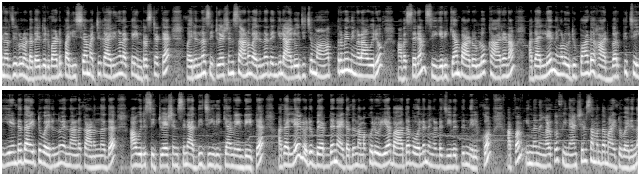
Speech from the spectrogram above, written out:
എനർജികളുണ്ട്. അതായത് ഒരുപാട് പലിശ മറ്റു കാര്യങ്ങളൊക്കെ ഇൻട്രസ്റ്റ് ഒക്കെ വരുന്ന സിറ്റുവേഷൻസ് ആണ് വരുന്നതെങ്കിൽ ആലോചിച്ച് മാത്രമേ നിങ്ങൾ ആ ഒരു അവസരം സ്വീകരിക്കാൻ പാടുള്ളൂ. കാരണം അതല്ലേ നിങ്ങൾ ഒരുപാട് ഹാർഡ് വർക്ക് ചെയ്യേണ്ടതായിട്ട് വരുന്നു എന്നാണ് കാണുന്നത് ആ ഒരു സിറ്റുവേഷൻസിനെ അതിജീവിക്കാൻ വേണ്ടിയിട്ട്. അതല്ലേ ഒരു ബെർഡൻ ആയിട്ട്. അത് നമുക്കൊരു ഒഴിയ ബാധ പോലെ നിങ്ങളുടെ ജീവിതത്തിൽ നിൽക്കും. അപ്പം ഇന്ന് നിങ്ങൾക്ക് ഫിനാൻഷ്യൽ സംബന്ധമായിട്ട് വരുന്ന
